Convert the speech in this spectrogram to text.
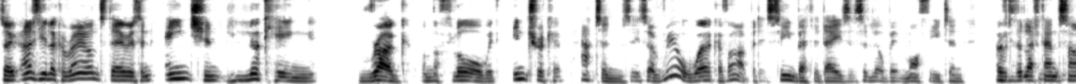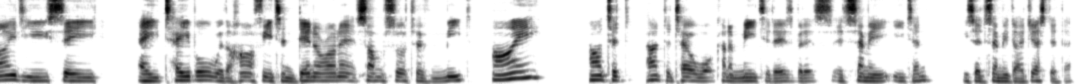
So as you look around, there is an ancient looking rug on the floor with intricate patterns. It's a real work of art, but it's seen better days. It's a little bit moth eaten. Over to the left hand side, you see a table with a half eaten dinner on it, some sort of meat pie. Hard to hard to tell what kind of meat it is, but it's it's semi eaten. You said semi digested there.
